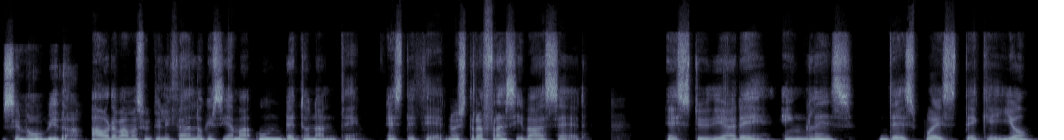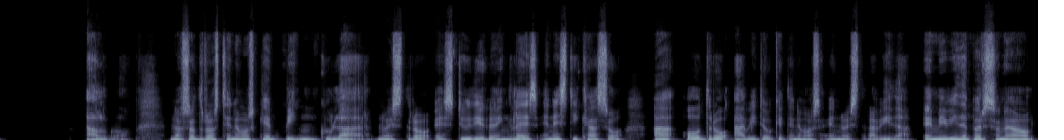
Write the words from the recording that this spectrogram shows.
Se me olvida. ahora vamos a utilizar lo que se llama un detonante? Es decir, nuestra frase va a ser, estudiaré inglés después de que yo algo. Nosotros tenemos que vincular nuestro estudio de inglés, en este caso, a otro hábito que tenemos en nuestra vida. En mi vida personal,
